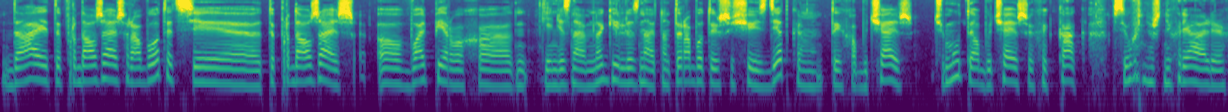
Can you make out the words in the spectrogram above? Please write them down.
Да, и ты продолжаешь работать, и ты продолжаешь, э, во-первых, э, я не знаю, многие ли знают, но ты работаешь еще и с детками, ты их обучаешь. Чему ты обучаешь их и как в сегодняшних реалиях?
